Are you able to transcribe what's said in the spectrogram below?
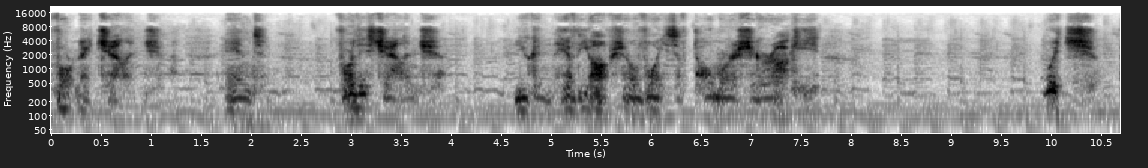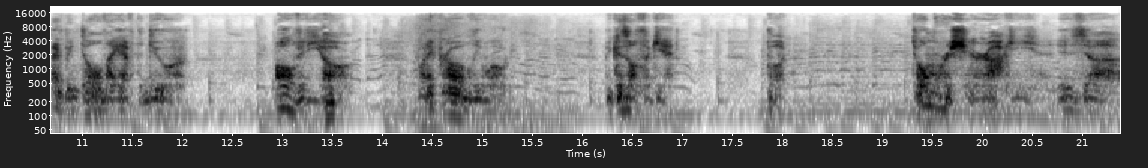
Fortnite Challenge. And for this challenge, you can have the optional voice of Tomura Shigaraki. Which I've been told I have to do all video. But I probably won't. Because I'll forget. Tomura Shigaraki is uh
